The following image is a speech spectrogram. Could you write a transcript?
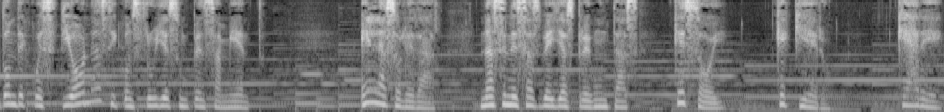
donde cuestionas y construyes un pensamiento. En la soledad nacen esas bellas preguntas, ¿qué soy? ¿Qué quiero? ¿Qué haré?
